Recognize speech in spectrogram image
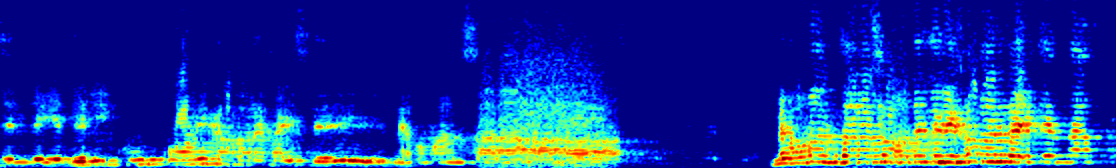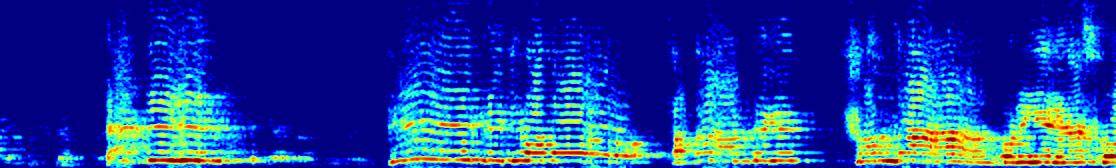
জিন্দেগি দেরি খুব কমই খাবার খাইছে, মেহমান সারা মেহমান সারা সহজে খাবার খাইতেন না। একদিন ঠিক রীতিমতো সকাল থেকে গড়িয়ে আসলো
